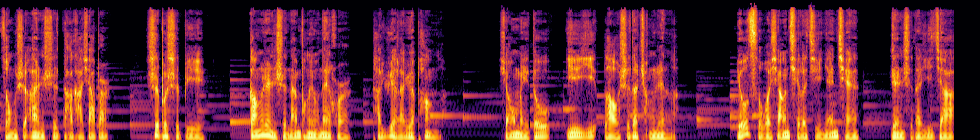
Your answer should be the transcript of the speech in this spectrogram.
总是按时打卡下班？是不是比？刚认识男朋友那会儿，她越来越胖了，小美都一一老实的承认了。由此，我想起了几年前认识的一家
